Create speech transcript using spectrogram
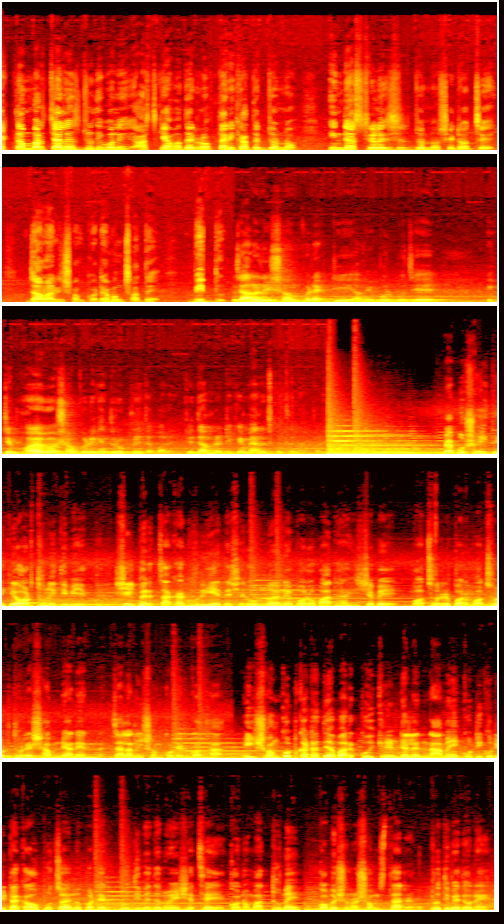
এক নম্বর চ্যালেঞ্জ যদি বলি, আজকে আমাদের রপ্তানি খাতের জন্য ইন্ডাস্ট্রিয়ালাইজেশনের জন্য, সেটা হচ্ছে জ্বালানি সংকট এবং সাথে বিদ্যুৎ। জ্বালানি সংকট একটি, আমি বলব যে, একটি ভয়াবহ সংকটে কিন্তু রূপ নিতে পারে, যদি আমরা এটিকে ম্যানেজ করতে না পারি। ব্যবসায়ী থেকে অর্থনীতিবিদ। শিল্পের চাকা ঘুরিয়ে দেশের উন্নয়নে বড় বাধা হিসেবে বছরের পর বছর ধরে সামনে আনেন জ্বালানি সংকটের কথা। এই সংকট কাটাতে আবার কুইক রেন্টালের নামে কোটি কোটি টাকা অপচয় লোপাটের প্রতিবেদনও এসেছে গণমাধ্যমে, গবেষণা সংস্থার প্রতিবেদনে।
